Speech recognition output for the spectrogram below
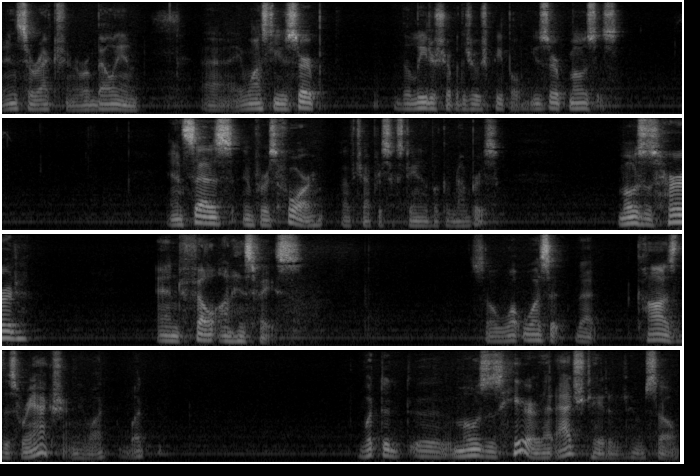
an insurrection, a rebellion. Uh, he wants to usurp the leadership of the Jewish people, usurped Moses. And it says in verse 4 of chapter 16 of the book of Numbers Moses heard and fell on his face. So, what was it that caused this reaction? What, what, what did uh, Moses hear that agitated him so?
